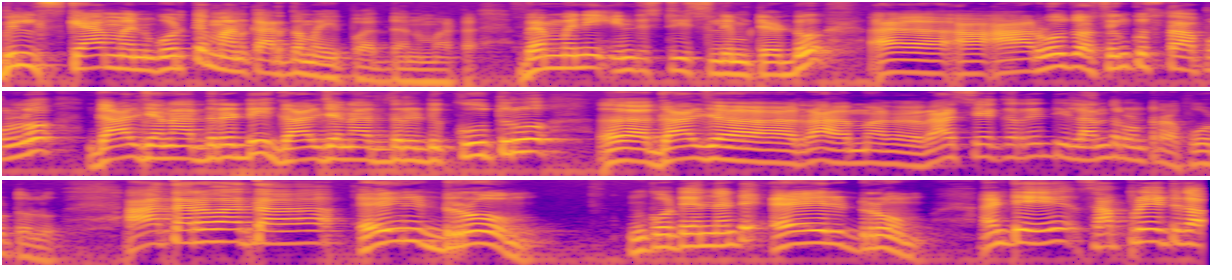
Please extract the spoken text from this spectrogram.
బిల్ స్కామ్ అని కొడితే మనకు అర్థమైపోద్ది అనమాట బ్రహ్మణి ఇండస్ట్రీస్ లిమిటెడ్ ఆ- రోజు ఆ శంకుస్థాపనలో గాలి జనార్దన్ రెడ్డి గాలి జనార్దన్ రెడ్డి కూతురు గాల్జ గాలి రా- రాజశేఖర్ రెడ్డి వీళ్ళందరూ ఉంటారు ఆ ఫోటోలు. ఆ తర్వాత ఎయిర్ డ్రోమ్ ఇంకోటి ఏంటంటే ఎయిర్ డ్రోమ్. అంటే సపరేట్గా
